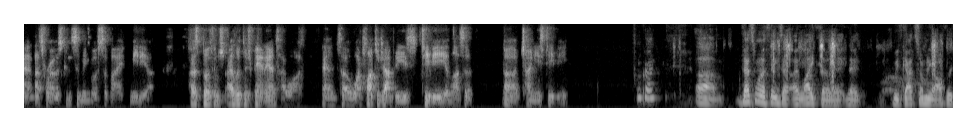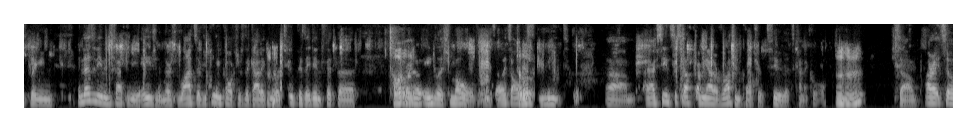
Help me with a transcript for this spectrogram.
and that's where I was consuming most of my media. I was both in, I lived in Japan and Taiwan, and so watched lots of Japanese TV and lots of uh, Chinese TV. Okay, um, that's one of the things that I like though that, that we've got so many authors bringing and doesn't even just have to be Asian. There's lots of European cultures that got ignored too because they didn't fit the totally English mold. And so it's always totally. neat um, I've seen some stuff coming out of Russian culture too. That's kind of cool. Mm-hmm. So, all right. So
